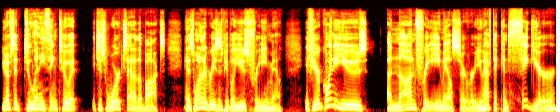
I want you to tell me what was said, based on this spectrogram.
You don't have to do anything to it. It just works out of the box. And it's one of the reasons people use free email. If you're going to use a non free email server, you have to configure,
